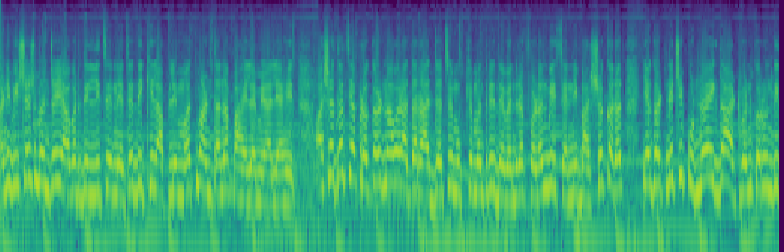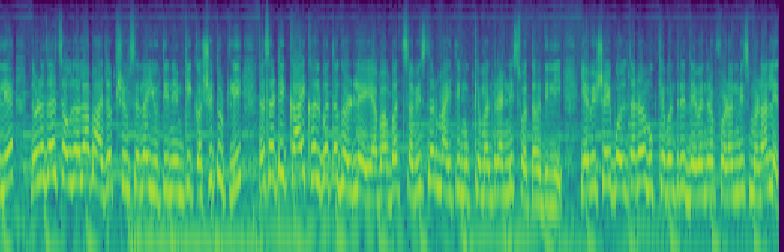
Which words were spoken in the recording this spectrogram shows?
आणि विशेष म्हणजे यावर दिल्लीचे नेते देखील आपले मत मांडताना पाहायला मिळाले आहेत. अशातच या प्रकरणावर आता राज्याचे मुख्यमंत्री देवेंद्र फडणवीस यांनी भाष्य करत या घटनेची पुन्हा एकदा आठवण करून दिली आहे. दोन हजार चौदाला भाजप शिवसेना युती नेमकी कशी तुटली? त्यासाठी काय खलबत घडले? याबाबत सविस्तर माहिती मुख्यमंत्र्यांनी स्वतः दिली. याविषयी बोलताना मुख्यमंत्री देवेंद्र फडणवीस म्हणालेत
